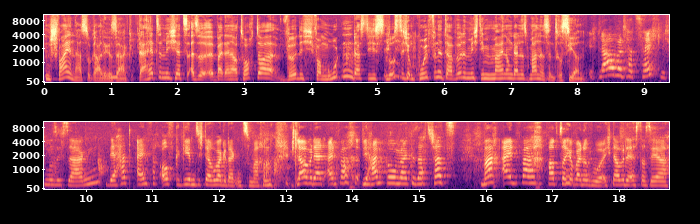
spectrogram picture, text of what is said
Ein Schwein, hast du gerade gesagt. Da hätte mich jetzt, also äh, bei deiner Tochter würde ich vermuten, dass die es lustig und cool findet. Da würde mich die Meinung deines Mannes interessieren. Ich glaube tatsächlich, muss ich sagen, der hat einfach aufgegeben, sich darüber Gedanken zu machen. Ich glaube, der hat einfach die Hand gehoben und hat gesagt, Schatz, Mach einfach, Hauptsache ich habe meine Ruhe. Ich glaube, der ist da sehr,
